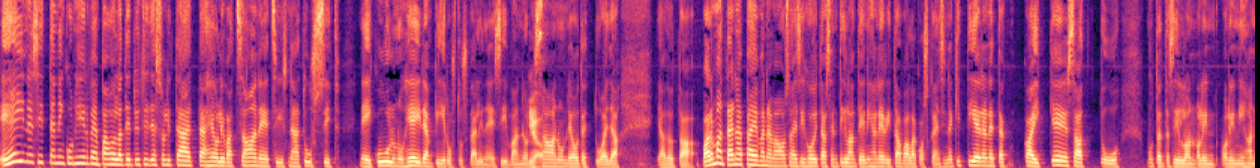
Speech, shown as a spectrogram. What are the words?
Ei ne sitten niin kuin hirveän pahoilla. Tietysti tässä oli tämä, että he olivat saaneet siis nämä tussit. Ne ei kuulunut heidän piirustusvälineisiin, vaan ne oli Joo. saanut ne otettua. Ja, ja tota, varmaan tänä päivänä mä osaisin hoitaa sen tilanteen ihan eri tavalla, koska ensinnäkin tiedän, että kaikkea sattuu. Mutta että silloin olin, olin ihan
